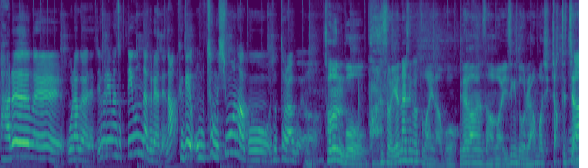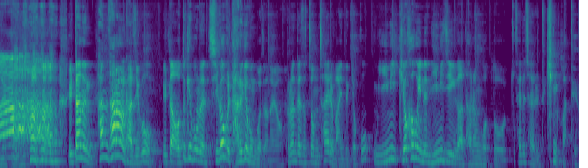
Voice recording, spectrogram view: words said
발음을 뭐라고 해야 되지? 흐리면서 띄운다 그래야 되나? 그게 엄청 시원하고 좋더라고요. 저는 뭐 보면서 옛날 생각도 많이 나고 집에 가면서 아마 이승기 노래를 한 번씩 쫙 듣지 와. 않을까 일단은 한 사람을 가지고 일단 어떻게 보면 직업을 다르게 본 거잖아요 그런 데서 좀 차이를 많이 느꼈고 이미 기억하고 있는 이미지가 다른 것도 좀 세대 차이를 느낀 것 같아요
